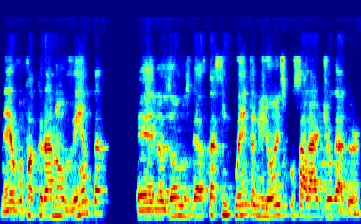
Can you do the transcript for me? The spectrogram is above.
Né? Eu vou faturar 90, é, nós vamos gastar 50 milhões com salário de jogador.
